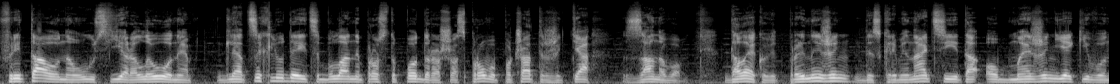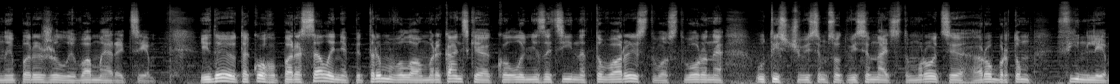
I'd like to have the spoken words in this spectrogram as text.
Фрітауна у С'єра Леоне. Для цих людей це була не просто подорож, а спроба почати життя заново, далеко від принижень, дискримінації та обмежень, які вони пережили в Америці. Ідею такого переселення підтримувало американське колонізаційне товариство, створене у 1818 році Робертом Фінлі.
